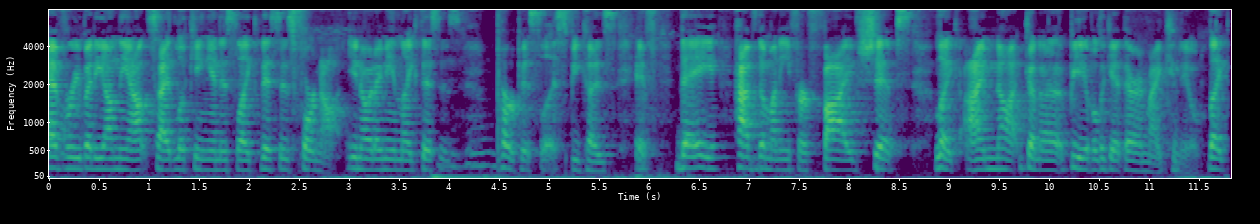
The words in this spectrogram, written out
everybody on the outside looking in is like this is for naught. You know what i mean? Like this is purposeless because if they have the money for five ships like i'm not gonna be able to get there in my canoe. Like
